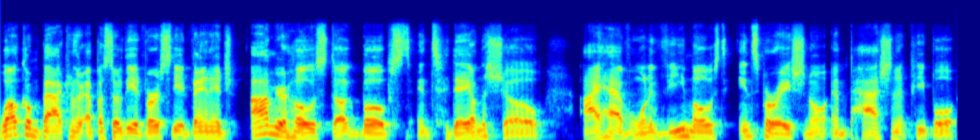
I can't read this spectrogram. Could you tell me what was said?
Welcome back to another episode of the Adversity Advantage. I'm your host, Doug Bopst, and today on the show, I have one of the most inspirational and passionate people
